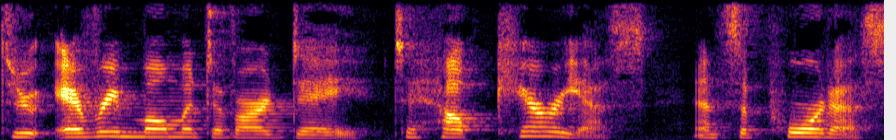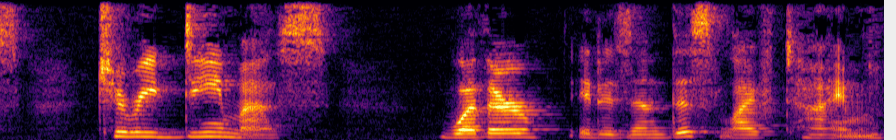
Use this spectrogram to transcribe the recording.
through every moment of our day to help carry us and support us, to redeem us, whether it is in this lifetime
